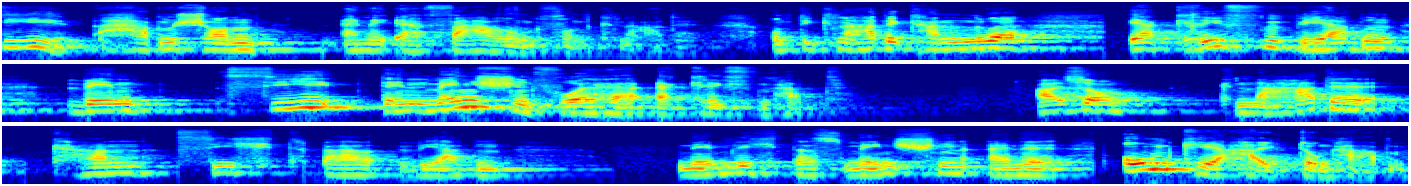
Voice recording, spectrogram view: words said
die haben schon eine Erfahrung von Gnade. Und die Gnade kann nur ergriffen werden, wenn sie den Menschen vorher ergriffen hat. Also Gnade kann sichtbar werden nämlich dass Menschen eine Umkehrhaltung haben,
